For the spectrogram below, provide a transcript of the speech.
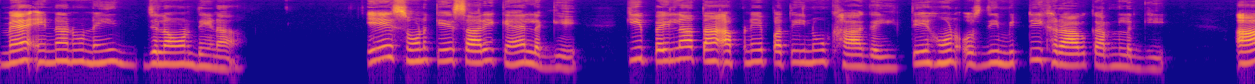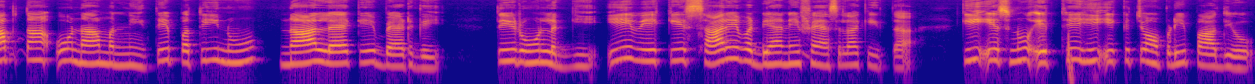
ਮੈਂ ਇਹਨਾਂ ਨੂੰ ਨਹੀਂ ਜਲਾਉਣ ਦੇਣਾ। ਇਹ ਸੁਣ ਕੇ ਸਾਰੇ ਕਹਿਣ ਲੱਗੇ ਕਿ ਪਹਿਲਾਂ ਤਾਂ ਆਪਣੇ ਪਤੀ ਨੂੰ ਖਾ ਗਈ ਤੇ ਹੁਣ ਉਸ ਦੀ ਮਿੱਟੀ ਖਰਾਬ ਕਰਨ ਲੱਗੀ। ਆਪ ਤਾਂ ਉਹ ਨਾ ਮੰਨੀ ਤੇ ਪਤੀ ਨੂੰ ਨਾਲ ਲੈ ਕੇ ਬੈਠ ਗਈ ਤੇ ਰੋਣ ਲੱਗੀ। ਇਹ ਵੇਖ ਕੇ ਸਾਰੇ ਵੱਡਿਆਂ ਨੇ ਫੈਸਲਾ ਕੀਤਾ ਕਿ ਇਸ ਨੂੰ ਇੱਥੇ ਹੀ ਇੱਕ ਝੌਂਪੜੀ ਪਾ ਦਿਓ।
